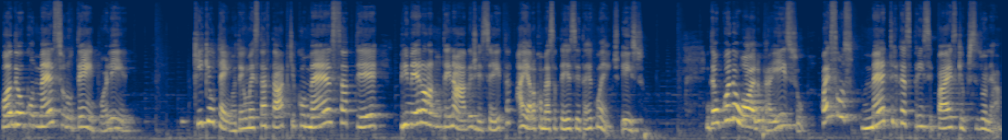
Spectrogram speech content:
quando eu começo no tempo ali, o que, que eu tenho? Eu tenho uma startup que começa a ter. Primeiro, ela não tem nada de receita, aí ela começa a ter receita recorrente. Isso. Então, quando eu olho para isso, Quais são as métricas principais que eu preciso olhar?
